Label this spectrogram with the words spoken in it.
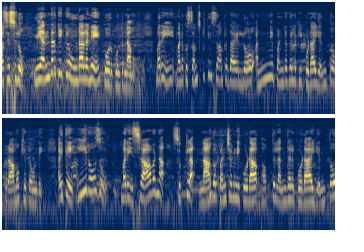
ఆశీస్సులు మీ అందరికీ ఉండాలని కోరుకుంటున్నాము. మరి మనకు సంస్కృతి సాంప్రదాయాల్లో అన్ని పండుగలకి కూడా ఎంతో ప్రాముఖ్యత ఉంది. అయితే ఈ రోజు మరి శ్రావణ శుక్ల నాగ పంచమిని కూడా భక్తులందరూ కూడా ఎంతో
